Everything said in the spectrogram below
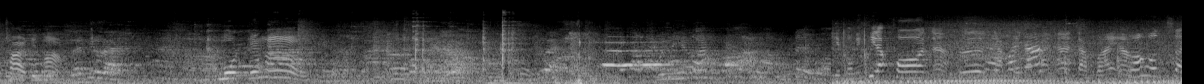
สชาติดีมาก หมดเลยค่ะวันนี้ก็หยิบตรงนี้ทีละคนอะคืออยากไปไหนอะจับไว้อะว่าคนใส่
